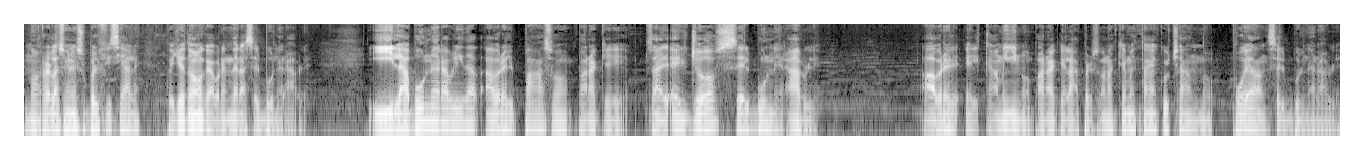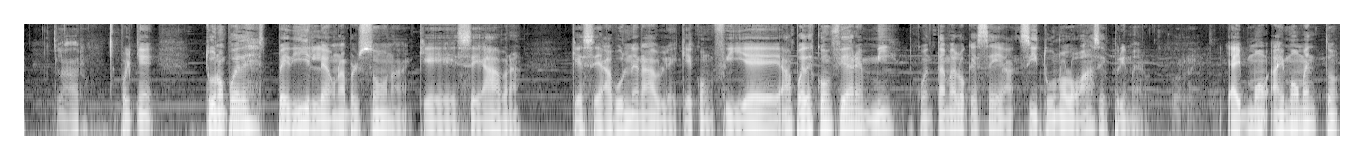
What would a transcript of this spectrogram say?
no relaciones superficiales, pues yo tengo que aprender a ser vulnerable. Y la vulnerabilidad abre el paso para que, o sea, el yo ser vulnerable abre el camino para que las personas que me están escuchando puedan ser vulnerables. Claro. Porque tú no puedes pedirle a una persona que se abra, que sea vulnerable, que confíe, ah, puedes confiar en mí, cuéntame lo que sea, si tú no lo haces primero. Correcto. Y hay, hay momentos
